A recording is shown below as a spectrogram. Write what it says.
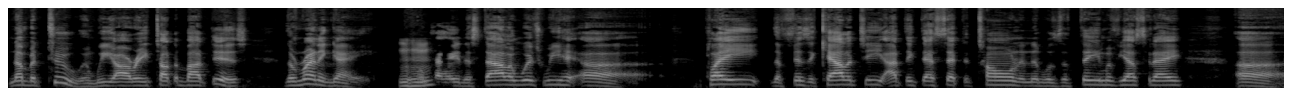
Number two, and we already talked about this, the running game. Mm-hmm. Okay, the style in which we uh, played, the physicality. I think that set the tone, and it was the theme of yesterday. Uh,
